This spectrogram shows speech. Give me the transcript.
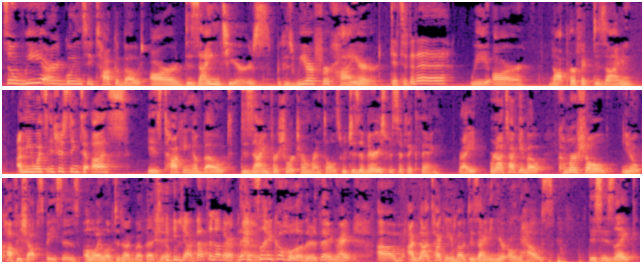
So we are going to talk about our design tiers because we are for hire. Da da da da. We are not perfect design. I mean, what's interesting to us is talking about design for short term rentals, which is a very specific thing, right? We're not talking about commercial, you know, coffee shop spaces, although I love to talk about that too. Yeah, that's another episode. That's like a whole other thing, right? Um, I'm not talking about designing your own house. This is like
